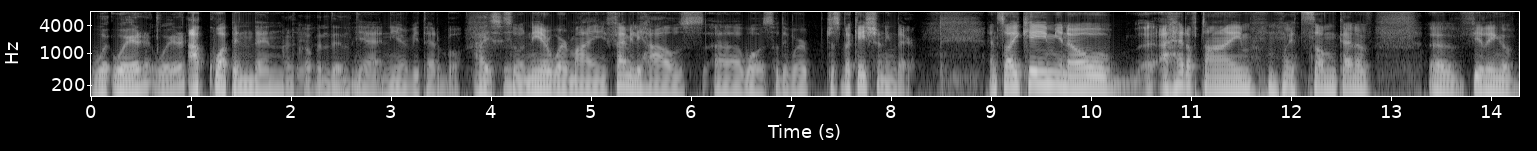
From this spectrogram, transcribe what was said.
Where? Where? Acquapendente. Acquapendente. Yeah, near Viterbo. I see. So near where my family house uh, was. So they were just vacationing there. And so I came, you know, ahead of time with some kind of uh, feeling of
